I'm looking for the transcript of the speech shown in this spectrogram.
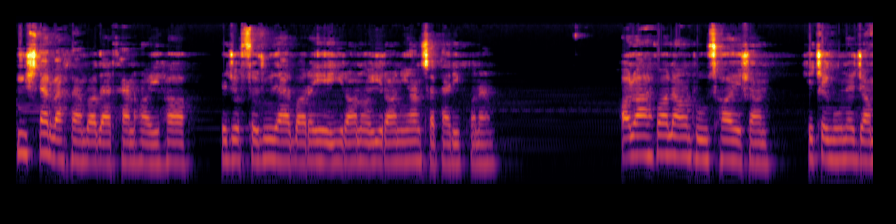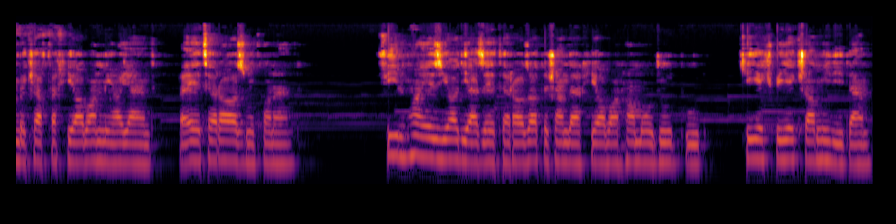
بیشتر وقتم را در تنهایی ها به جستجو درباره ایران و ایرانیان سپری کنم حالا احوال آن روزهایشان که چگونه جان به کف خیابان میآیند و اعتراض می کنند. فیلم های زیادی از اعتراضاتشان در خیابان ها موجود بود که یک به یک را می دیدم.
